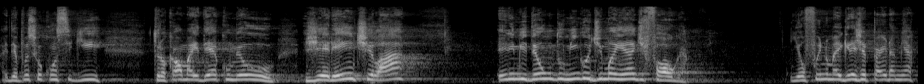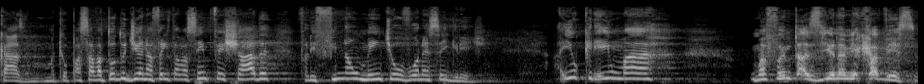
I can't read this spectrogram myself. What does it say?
Aí depois que eu consegui trocar uma ideia com o meu gerente lá, ele me deu um domingo de manhã de folga. E eu fui numa igreja perto da minha casa, uma que eu passava todo dia na frente, estava sempre fechada. Falei, finalmente eu vou nessa igreja. Aí eu criei uma uma fantasia na minha cabeça.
